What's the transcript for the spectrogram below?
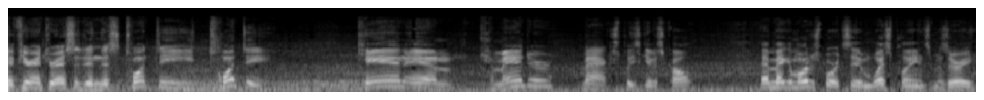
If you're interested in this 2020 Can-Am Commander Max, please give us a call at Mega Motorsports in West Plains, Missouri.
